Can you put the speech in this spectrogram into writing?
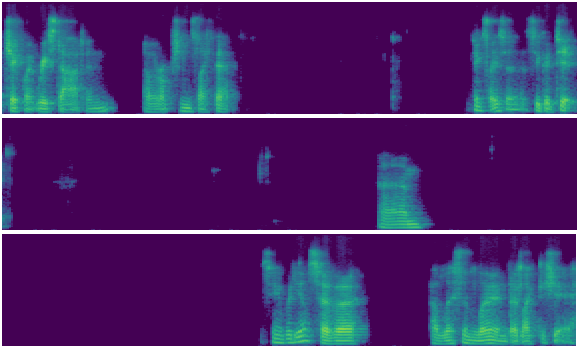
checkpoint restart and other options like that. Thanks, Lisa. That's a good tip. Um, does anybody else have a, a lesson learned they'd like to share?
